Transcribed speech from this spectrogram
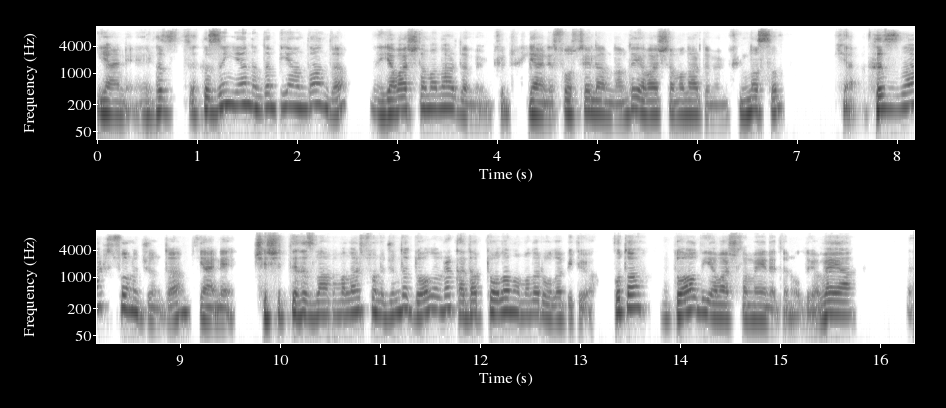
yani hız, hızın yanında bir yandan da yavaşlamalar da mümkün. Yani sosyal anlamda yavaşlamalar da mümkün. Nasıl? Ya, hızlar sonucunda yani çeşitli hızlanmalar sonucunda doğal olarak adapte olamamalar olabiliyor. Bu da doğal bir yavaşlamaya neden oluyor. Veya e,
